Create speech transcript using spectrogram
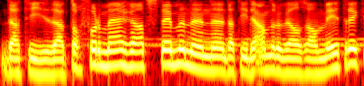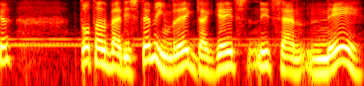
dat hij dan toch voor mij gaat stemmen en eh, dat hij de anderen wel zal meetrekken. Totdat bij die stemming bleek dat Gates niet zijn nee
